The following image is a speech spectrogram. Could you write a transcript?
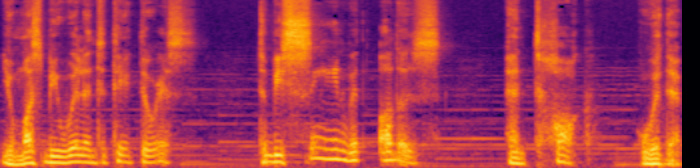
You must be willing to take the risk, to be seen with others and talk with them.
